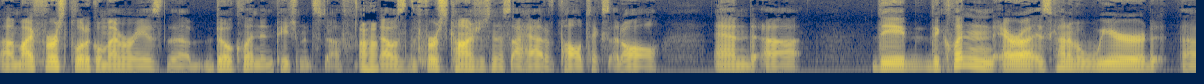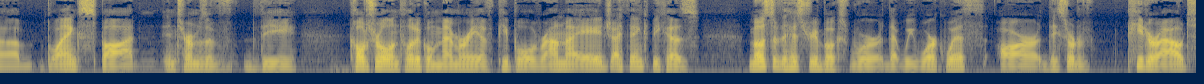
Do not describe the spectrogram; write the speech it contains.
Uh, my first political memory is the Bill Clinton impeachment stuff. Uh-huh. That was the first consciousness I had of politics at all, and uh, the the Clinton era is kind of a weird uh, blank spot in terms of the cultural and political memory of people around my age. I think because most of the history books were that we work with are they sort of peter out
